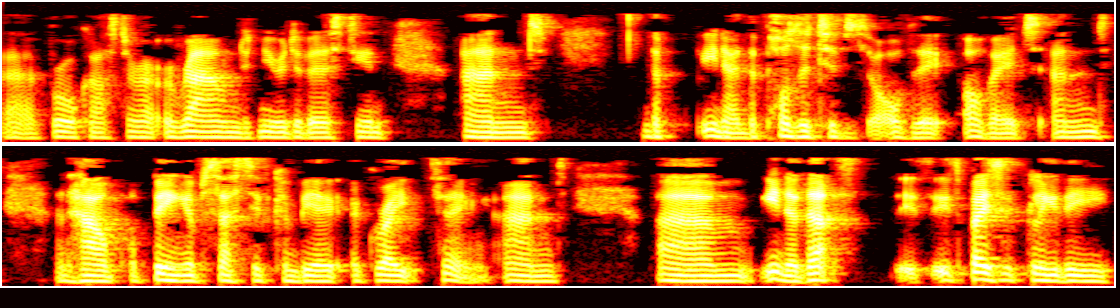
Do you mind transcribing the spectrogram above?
a, broadcaster around neurodiversity and, and the you know the positives of it of it and and how being obsessive can be a, a great thing and um, you know that's it's, it's basically the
